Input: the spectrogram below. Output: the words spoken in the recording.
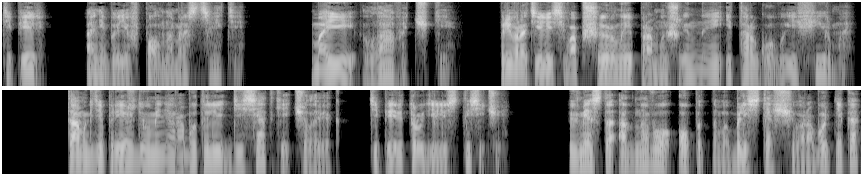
Теперь они были в полном расцвете. Мои лавочки превратились в обширные промышленные и торговые фирмы. Там, где прежде у меня работали десятки человек, теперь трудились тысячи. Вместо одного опытного, блестящего работника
